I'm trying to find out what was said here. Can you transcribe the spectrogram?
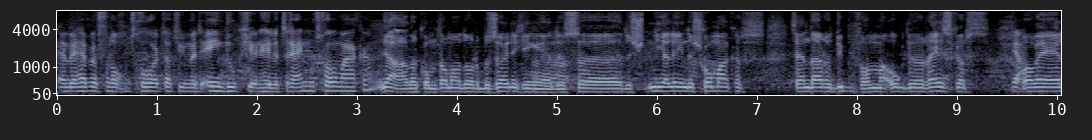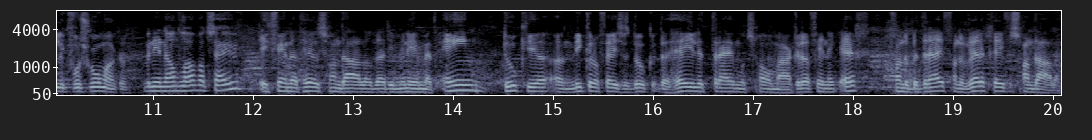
en we hebben vanochtend gehoord dat u met één doekje een hele trein moet schoonmaken. Ja, dat komt allemaal door de bezuinigingen. Dus, dus niet alleen de schoonmakers zijn daar de dupe van, maar ook de reizigers ja. waar wij eigenlijk voor schoonmaken. Meneer Nandla, wat zei u? Ik vind dat heel schandalig dat die meneer met één doekje, een microvezeldoek, de hele trein moet schoonmaken. Dat vind ik echt van het bedrijf, van de werkgever schandalig.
